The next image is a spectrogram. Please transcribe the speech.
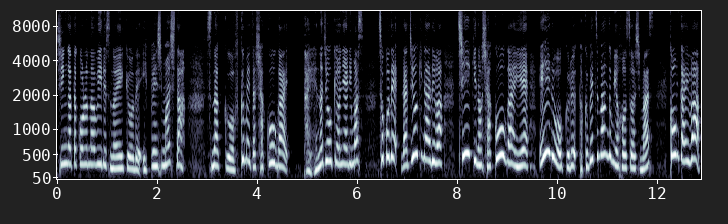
新型コロナウイルスの影響で一変しました。スナックを含めた社交外、大変な状況にあります。そこで、ラジオ沖縄では、地域の社交外へエールを送る特別番組を放送します。今回は、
